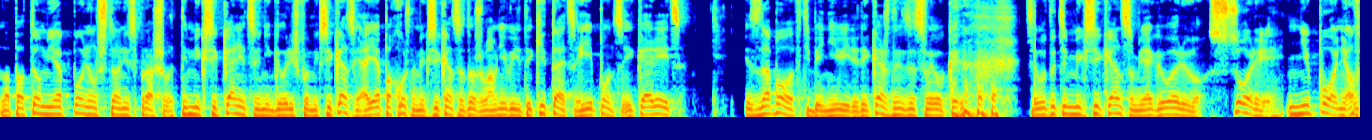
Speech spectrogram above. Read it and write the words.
Но потом я понял, что они спрашивают. Ты мексиканец и не говоришь по-мексикански, а я похож на мексиканца тоже. Во мне видят и китайцы, и японцы, и корейцы. Пиздоболов тебе не видят, и каждый из-за своего... Вот этим мексиканцам я говорю, сори, не понял.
